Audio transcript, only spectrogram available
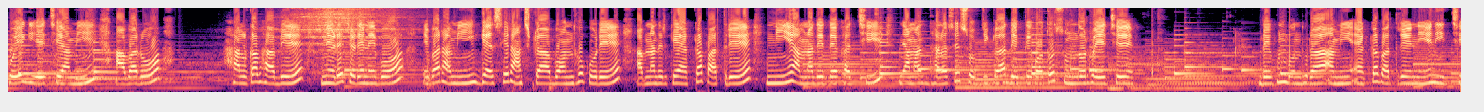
হয়ে গিয়েছে। আমি আবারও হালকাভাবে নেড়ে চেড়ে নেব। এবার আমি গ্যাসের আঁচটা বন্ধ করে আপনাদেরকে একটা পাত্রে নিয়ে আপনাদের দেখাচ্ছি যে আমার ঢ্যাঁড়সের সবজিটা দেখতে কত সুন্দর হয়েছে। দেখুন বন্ধুরা, আমি একটা পাত্রে নিয়ে নিচ্ছি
